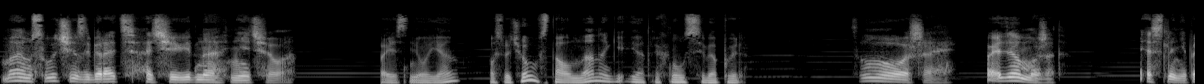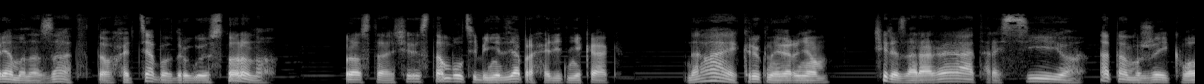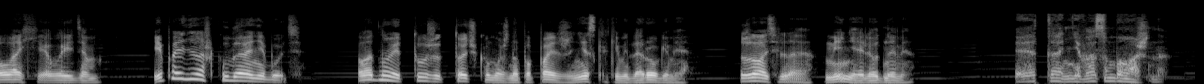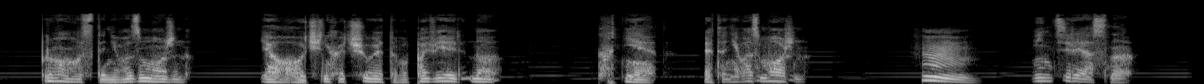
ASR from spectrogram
В моем случае забирать, очевидно, нечего», — пояснил я, после чего встал на ноги и отряхнул с себя пыль. «Слушай, пойдем, может?» Если не прямо назад, то хотя бы в другую сторону. Просто через Стамбул тебе нельзя проходить никак. Давай крюк навернем. Через Арарат, Россию, а там уже и к Валахии выйдем. И пойдешь куда-нибудь. В одну и ту же точку можно попасть же несколькими дорогами. Желательно менее людными. Это невозможно. Просто невозможно. Я очень хочу этого, поверь, но... Нет, это невозможно. Хм, интересно.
